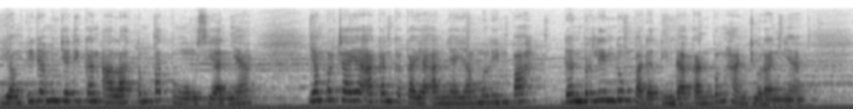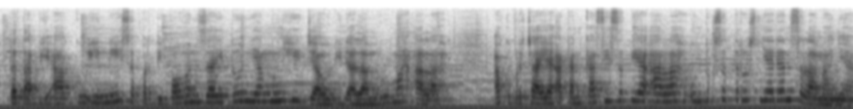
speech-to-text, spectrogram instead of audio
yang tidak menjadikan Allah tempat pengungsiannya, yang percaya akan kekayaannya yang melimpah dan berlindung pada tindakan penghancurannya. Tetapi aku ini seperti pohon zaitun yang menghijau di dalam rumah Allah. Aku percaya akan kasih setia Allah untuk seterusnya dan selamanya.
